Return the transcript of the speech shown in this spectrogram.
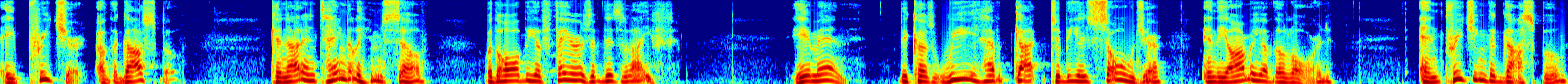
a preacher of the gospel, cannot entangle himself with all the affairs of this life. Amen. Because we have got to be a soldier in the army of the Lord and preaching the gospel,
